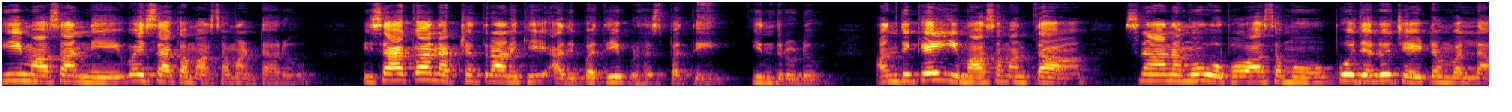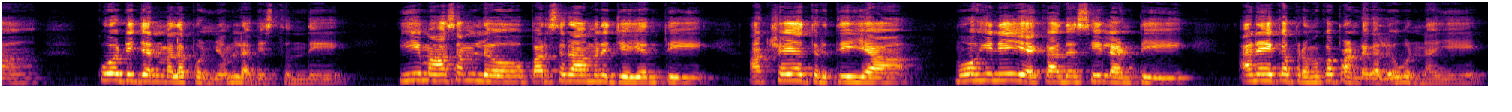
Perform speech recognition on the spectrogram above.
ఈ మాసాన్ని వైశాఖ మాసం అంటారు. విశాఖ నక్షత్రానికి అధిపతి బృహస్పతి ఇంద్రుడు. అందుకే ఈ మాసమంతా స్నానము ఉపవాసము పూజలు చేయటం వల్ల కోటి జన్మల పుణ్యం లభిస్తుంది. ఈ మాసంలో పరశురాముని జయంతి అక్షయ తృతీయ మోహిని ఏకాదశి లాంటి అనేక ప్రముఖ పండుగలు ఉన్నాయి.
